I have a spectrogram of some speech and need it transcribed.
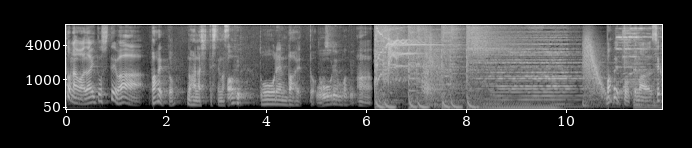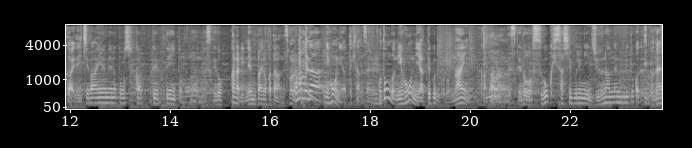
トな話題としてはバフェットの話って知ってます？バフェット？ウォーレン・バフェット。オーレンバフェあバフェットってまあ世界で一番有名な投資家って言っていいとも思うんですけどかなり年配の方なんです。この間日本にやってきたんですね。ほとんど日本にやってくることない方なんですけどすごく久しぶりに十何年ぶりとかですかね。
